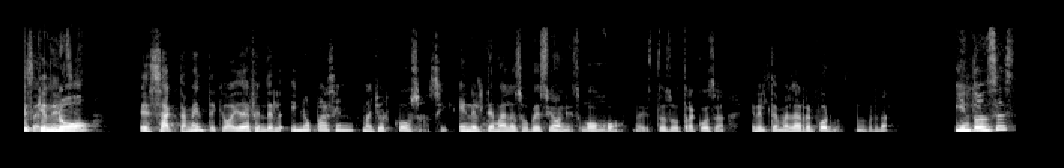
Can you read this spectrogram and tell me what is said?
es que no, exactamente, que vaya a defenderla y no pasen mayor cosa, ¿sí? En el tema de las objeciones, ojo, esto es otra cosa en el tema de las reformas, ¿no es verdad? Y entonces,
